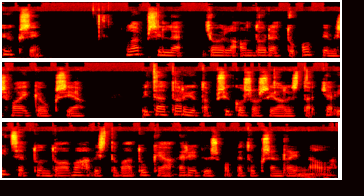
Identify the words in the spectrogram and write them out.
1. Lapsille, joilla on todettu oppimisvaikeuksia, Pitää tarjota psykososiaalista ja itsetuntoa vahvistavaa tukea erityisopetuksen rinnalla.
